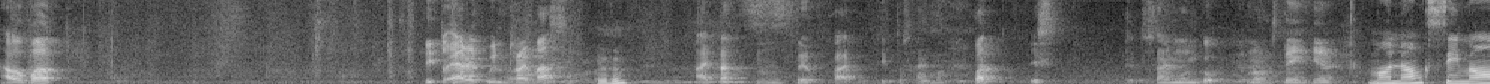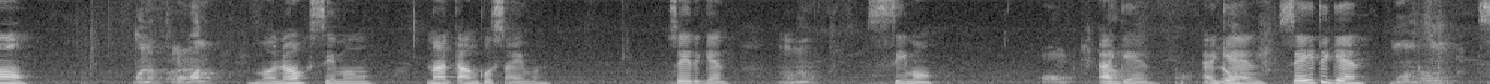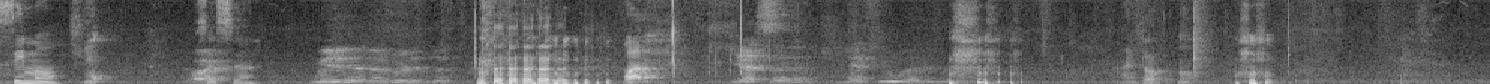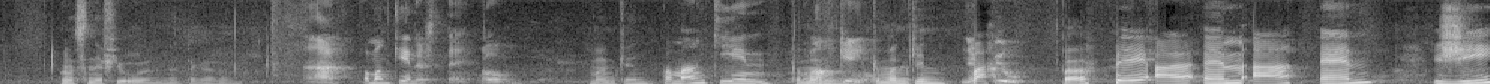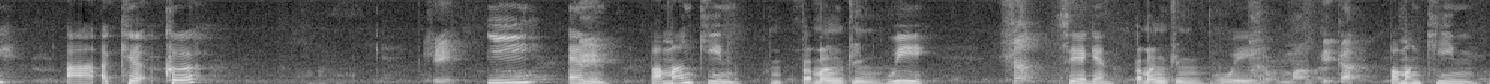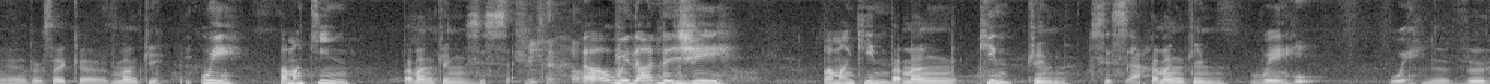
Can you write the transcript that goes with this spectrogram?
How about Tito Eric will drive us? Mm-hmm. I thought mm, Tito, uh, Tito Simon. But is Tito Simon go no staying here? Mononc Simon. Monong Limon. Mononc Simon. Not Uncle Simon. Say it again. Monong. Simon. Again. Again. Say it again. Monong. Simo, Simon. Ouais. C'est ça. Oui, Linda. What? Yes, uh, nephew I don't know. What's nephew eh, in Tagalog? Ah. Pamangkin. There's the home. Pamangkin. Pamangkin. Pamangkin. Pamangkin. Nephew. Pa. P-A-M-A-N. Nephew. Pa? P-A-M-A-N-G-A-K-I-N. Okay. Pamangkin. Pam- Pamangkin. Oui. Say again. Pamangkin. Oui. Monkey ka. Pamangkin. Yeah, it looks like a monkey. Oui. Pamangkin. Pamangkin. C'est ça. Oh, uh, without the G. Pamangkin. Pamangkin. Kin. C'est ça. Pamangkin. Oui. Oui. Neveu.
